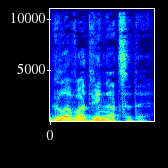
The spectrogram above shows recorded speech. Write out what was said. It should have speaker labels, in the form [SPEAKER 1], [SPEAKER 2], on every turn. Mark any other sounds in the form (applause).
[SPEAKER 1] Глава 12.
